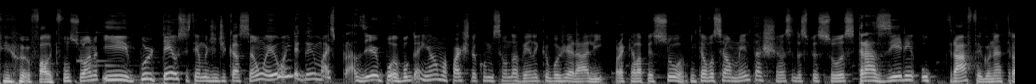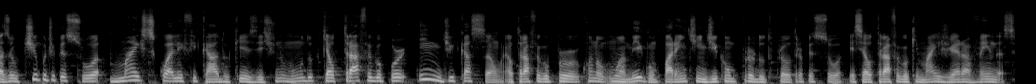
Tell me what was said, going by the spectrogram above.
eu falo que funciona. E por ter o sistema de indicação, eu ainda ganho mais prazer. Pô, eu vou ganhar uma parte da comissão da venda que eu vou gerar ali para aquela pessoa. Então você aumenta a chance das pessoas trazerem o tráfego, né? Trazer o tipo de pessoa mais qualificado que existe no mundo, que é o tráfego por indicação. É o tráfego por quando um amigo, um parente indica um produto para outra pessoa. Esse é o tráfego que mais gera vendas,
